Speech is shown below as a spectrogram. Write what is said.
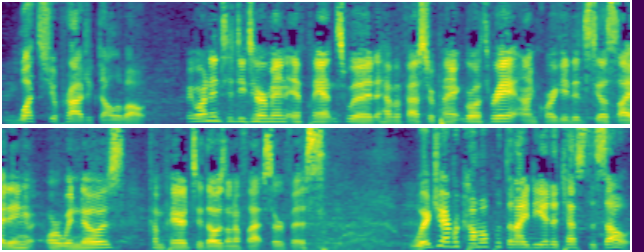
what's your project all about? We wanted to determine if plants would have a faster plant growth rate on corrugated steel siding or windows compared to those on a flat surface. Where'd you ever come up with an idea to test this out?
